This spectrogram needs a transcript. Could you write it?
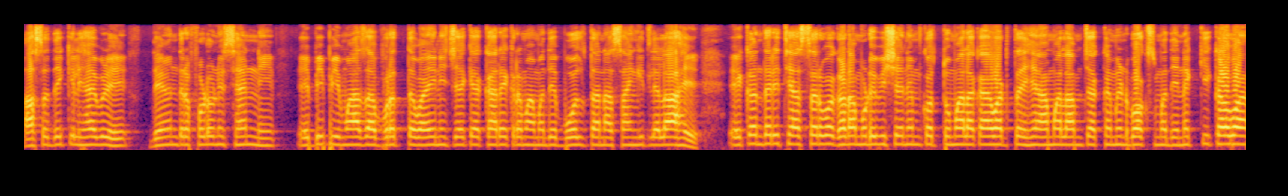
असं देखील ह्यावेळी देवेंद्र फडणवीस यांनी ए बी पी माझा वृत्तवाहिनीच्या एका कार्यक्रमामध्ये बोलताना सांगितलेलं आहे. एकंदरीत ह्या सर्व घडामोडीविषयी नेमकं तुम्हाला काय वाटतं हे आम्हाला आमच्या कमेंट बॉक्समध्ये नक्की कळवा.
